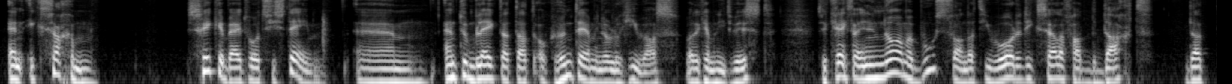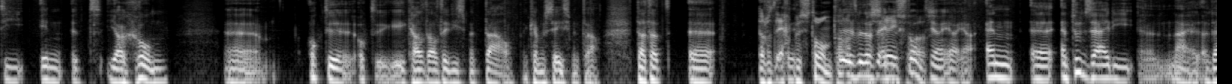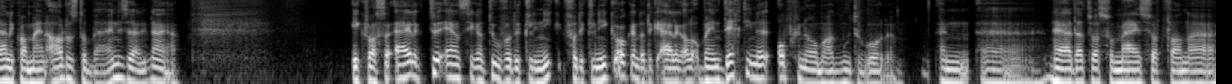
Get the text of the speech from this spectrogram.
En ik zag hem schrikken bij het woord systeem. Ehm, en toen bleek dat dat ook hun terminologie was, wat ik helemaal niet wist. Ik kreeg daar een enorme boost van, dat die woorden die ik zelf had bedacht, dat die in het jargon, ehm, ook de, ook de, ik had altijd iets met taal, ik heb nog steeds met taal, dat dat eh, Dat het echt bestond, dat het dat is echt bestond, ja, ja, ja. En, eh, en toen zei hij, eh, nou ja, uiteindelijk kwamen mijn ouders erbij. En die zei hij, nou ja, ik was er eigenlijk te ernstig aan toe voor de kliniek, voor de kliniek ook. En dat ik eigenlijk al op mijn dertiende opgenomen had moeten worden. En eh, nou ja, dat was voor mij een soort van... eh,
